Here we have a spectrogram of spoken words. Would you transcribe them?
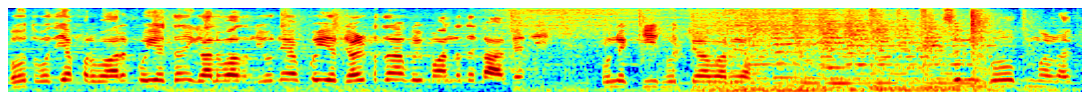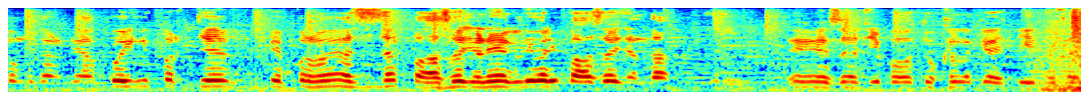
ਬਹੁਤ ਵਧੀਆ ਪਰਿਵਾਰ। ਕੋਈ ਇਦਾਂ ਦੀ ਗੱਲਬਾਤ ਨਹੀਂ। ਉਹਨੇ ਕੋਈ ਰਿਜ਼ਲਟ ਦਾ ਕੋਈ ਮਨ ਤੇ ਲਾ ਗਿਆ ਜੀ। ਉਹਨੇ ਕੀ ਸੋਚਿਆ ਬਾਰੇ? ਸਰ ਬਹੁਤ ਮਾੜਾ ਕੰਮ ਕਰ ਰਿਹਾ ਕੋਈ ਨਹੀਂ, ਪਰਚੇ, ਪੇਪਰ ਹੋਇਆ ਸੀ ਸਰ ਪਾਸ ਹੋ ਜਾਣੇ ਅਗਲੀ ਵਾਰੀ ਪਾਸ ਹੋ ਜਾਂਦਾ। ਤੇ ਸਰ ਜੀ, ਬਹੁਤ ਦੁੱਖ ਲੱਗਿਆ ਇਸ ਚੀਜ਼ ਦਾ ਸਰ।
